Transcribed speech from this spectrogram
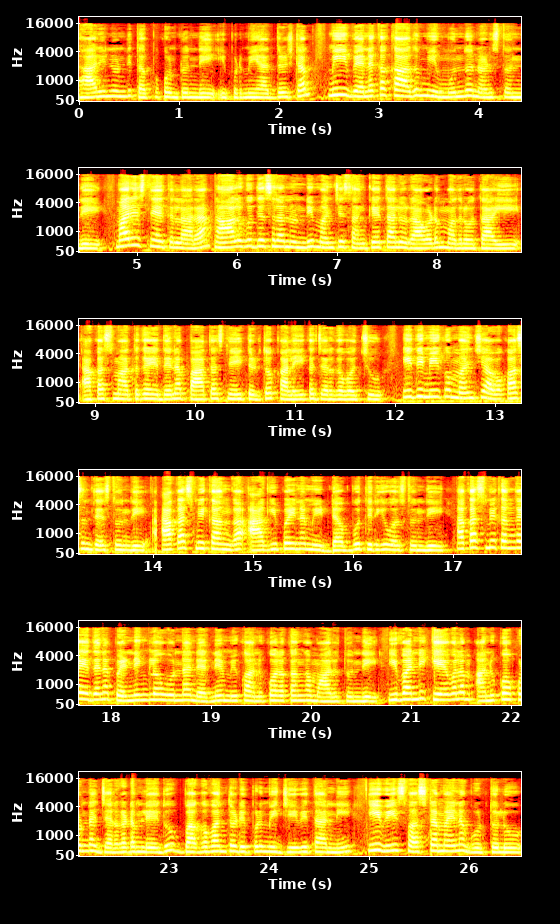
దారి నుండి తప్పుకుంటుంది. ఇప్పుడు మీ అదృష్టం మీ వెనక కాదు మీ ముందు నడుస్తుంది. మరి స్నేహితులారా నాలుగు దశల నుండి మంచి సంకేతాలు రావడం మొదలవుతాయి. అకస్మాత్తుగా ఏదైనా పాత స్నేహితుడితో కలయిక జరగవచ్చు. ఇది మీకు మంచి అవకాశం తెస్తుంది. ఆకస్మికంగా ఆగిపోయిన మీ డబ్బు తిరిగి వస్తుంది. ఆకస్మికంగా ఏదైనా పెండింగ్లో ఉన్న నిర్ణయం మీకు అనుకూలకంగా మారుతుంది. ఇవన్నీ కేవలం అనుకోకుండా జరగడం లేదు. భగవంతుడు ఇప్పుడు మీ జీవితాన్ని ఇవి స్పష్టమైన గుర్తులు.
